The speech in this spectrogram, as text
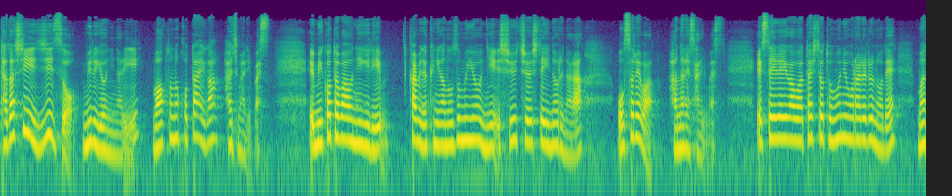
正しい事実を見るようになりマークの答えが始まります。御言葉を握り神の国が望むように集中して祈るなら恐れは離れ去ります。精霊が私と共におられるので全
